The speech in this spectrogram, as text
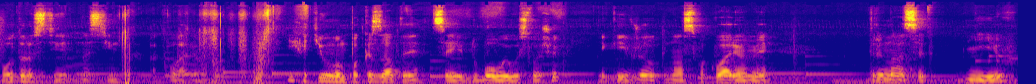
водорості на стінках акваріуму. І хотів вам показати цей дубовий листочок, який вже у нас в акваріумі 13 днів.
